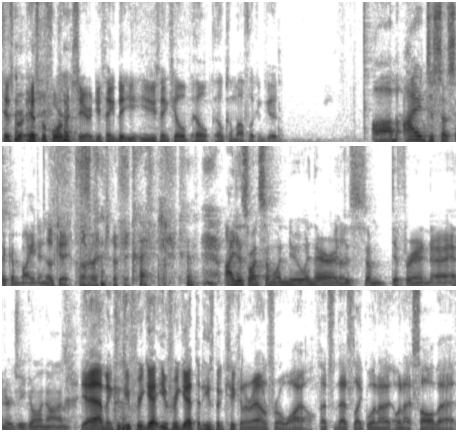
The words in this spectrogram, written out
his, his his performance here. Do you think that you, you think he'll he'll he'll come off looking good? Um, I'm just so sick of Biden. Okay. All right. All right. I just want someone new in there Uh-huh. and just some different uh, energy going on. Yeah, I mean, because you forget you forget that he's been kicking around for a while. That's that's like when I when I saw that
